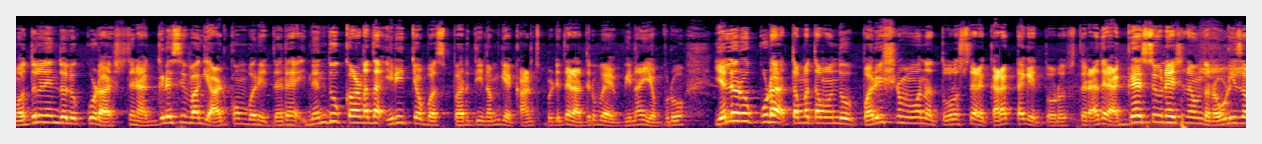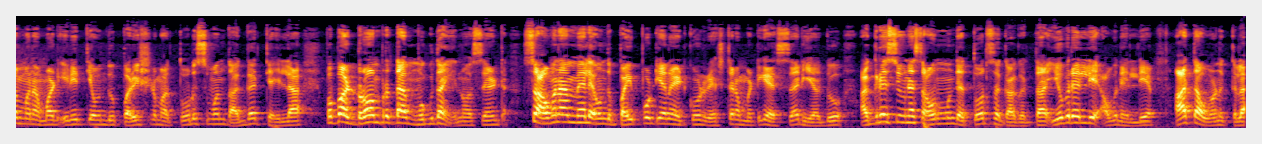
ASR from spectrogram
ಮೊದಲಿನಿಂದಲೂ ಕೂಡ ಅಷ್ಟೇ ಅಗ್ರೆಸಿವ್ ಆಗಿ ಆಡ್ಕೊಂಡ್ ಇನ್ನೆಂದೂ ಕಾಣದ ಈ ರೀತಿಯ ಒಬ್ಬ ಸ್ಪರ್ಧಿ ನಮಗೆ ಕಾಣಿಸ್ಬಿಟ್ಟಿದ್ದಾರೆ. ಅದ್ರ ವಿನಯ್ ಒಬ್ಬರು ಎಲ್ಲರೂ ಕೂಡ ತಮ್ಮ ತಮ್ಮ ಒಂದು ಪರಿಶ್ರಮವನ್ನು ತೋರಿಸ್ತಾರೆ. ಕರೆಕ್ಟಾಗಿ ತೋರಿಸ್ತಾರೆ. ಆದರೆ ಅಗ್ರೆಸಿವ್ನೆಸ್ ಒಂದು ರೌಡಿಸಮ್ ಅನ್ನ ಮಾಡಿ ಈ ರೀತಿಯ ಒಂದು ಪರಿಶ್ರಮ ತೋರಿಸುವಂತ ಅಗತ್ಯ ಇಲ್ಲ. ಪಾಪ ಡ್ರೋನ್ ಪ್ರತಾಪ್ ಮುಗ್ದ ಇನ್ನೋಸೆಂಟ್ ಸೊ ಅವನ ಮೇಲೆ ಒಂದು ಪೈಪೋಟಿಯನ್ನ ಇಟ್ಕೊಂಡ್ರೆ ಎಷ್ಟರ ಮಟ್ಟಿಗೆ ಸರಿ ಅದು ಅಗ್ರೆಸಿವ್ನೆಸ್ ಅವನ ಮುಂದೆ ತೋರ್ಸಕ್ಕಾಗುತ್ತಾ? ಇವರಲ್ಲಿ ಅವನಲ್ಲಿ ಆತ ಒಣಕಲ.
